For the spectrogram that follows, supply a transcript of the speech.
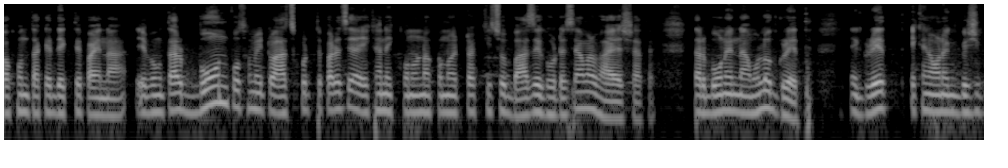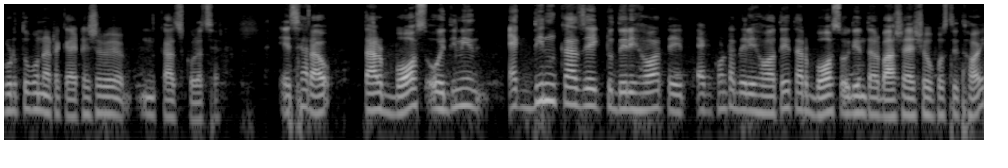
তখন তাকে দেখতে পায় না এবং তার বোন প্রথমে একটু আজ করতে পারে যে, এখানে কোনো না কোনো একটা কিছু বাজে ঘটেছে আমার ভাইয়ের সাথে। তার বোনের নাম হলো গ্রেথ। গ্রেথ এখানে অনেক বেশি গুরুত্বপূর্ণ একটা ক্যারেক্টার হিসেবে কাজ করেছে। এছাড়াও তার বস ওই দিনই একদিন কাজে একটু দেরি হওয়াতেই এক ঘণ্টা দেরি হওয়াতেই তার বস ওই দিন তার বাসায় এসে উপস্থিত হয়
